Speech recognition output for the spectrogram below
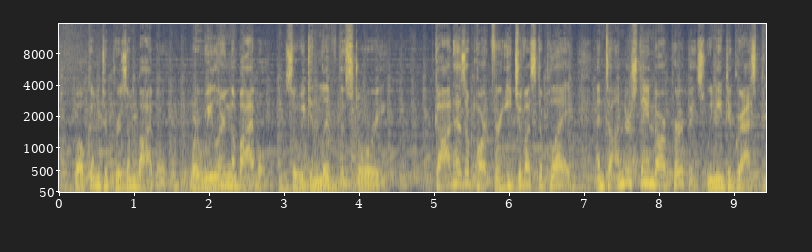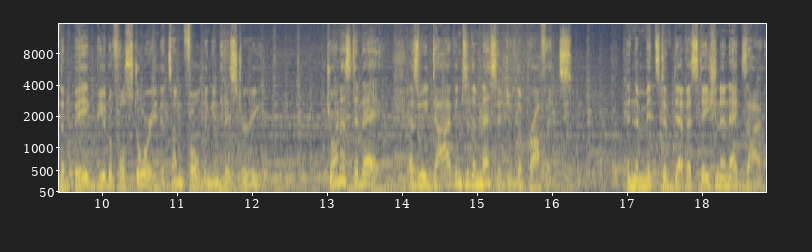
Welcome to Prism Bible, where we learn the Bible so we can live the story. God has a part for each of us to play, and to understand our purpose, we need to grasp the big, beautiful story that's unfolding in history. Join us today as we dive into the message of the prophets. In the midst of devastation and exile,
